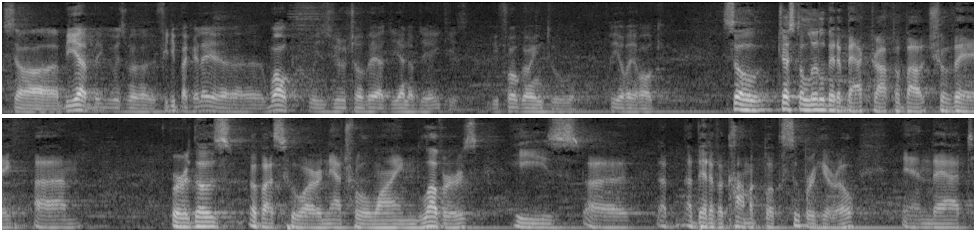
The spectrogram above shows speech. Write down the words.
So, uh, yeah, because uh, Philippe Pacalet uh, worked with Jules Chauvet at the end of the 80s before going to Prieuré Roch. So, just a little bit of backdrop about Chauvet. Um, for those of us who are natural wine lovers, he's uh, a, a bit of a comic book superhero in that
